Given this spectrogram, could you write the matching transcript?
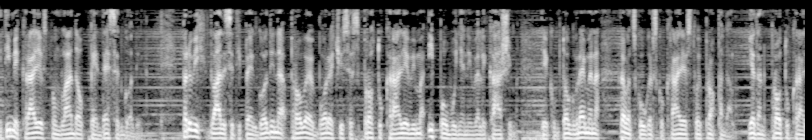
i tim je kraljevstvom vladao 50 godina. Prvih 25 godina proveo je boreći se s protukraljevima i pobunjenim velikašima. Tijekom tog vremena Hrvatsko-Ugarsko kraljevstvo je propadalo. Jedan protukralj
